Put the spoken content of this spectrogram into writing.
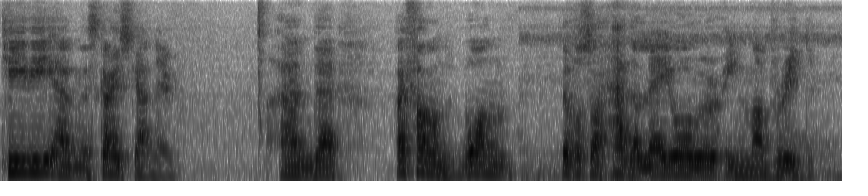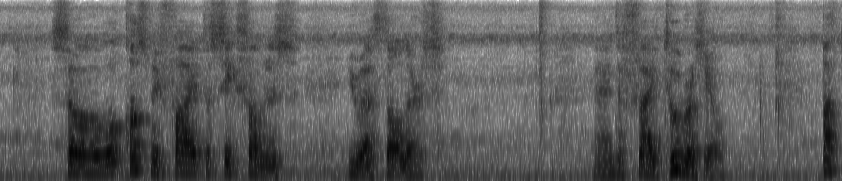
Kiwi and Skyscanner. And uh, I found one that uh, had a layover in Madrid. So it cost me five to six hundred US dollars. uh, the flight to Brazil. But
